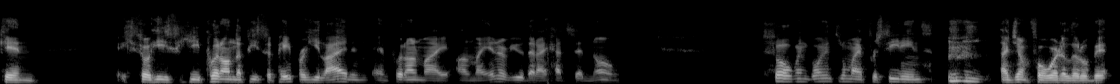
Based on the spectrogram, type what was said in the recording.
can so he's he put on the piece of paper he lied and, and put on my on my interview that I had said no. So when going through my proceedings, I jumped forward a little bit,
